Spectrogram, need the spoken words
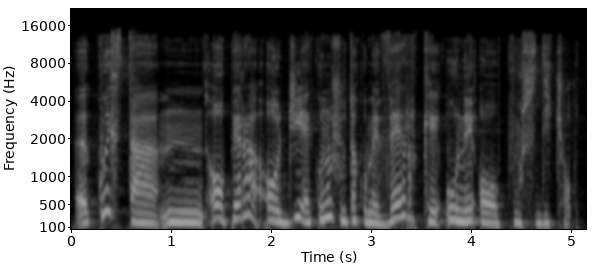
Eh, questa mh, opera oggi è conosciuta come Werke ohne Opus 18 e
